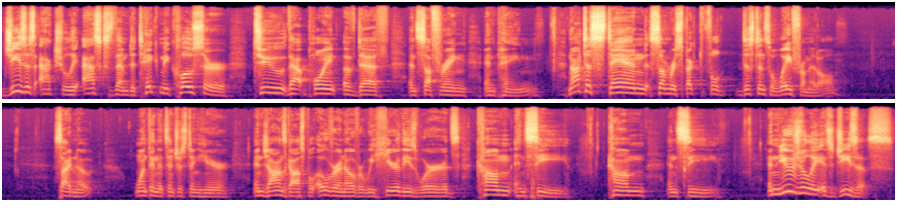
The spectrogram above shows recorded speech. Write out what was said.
Jesus actually asks them to take me closer to that point of death and suffering and pain, not to stand some respectful distance away from it all. Side note, one thing that's interesting here in John's gospel, over and over, we hear these words come and see, come and see. And usually it's Jesus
